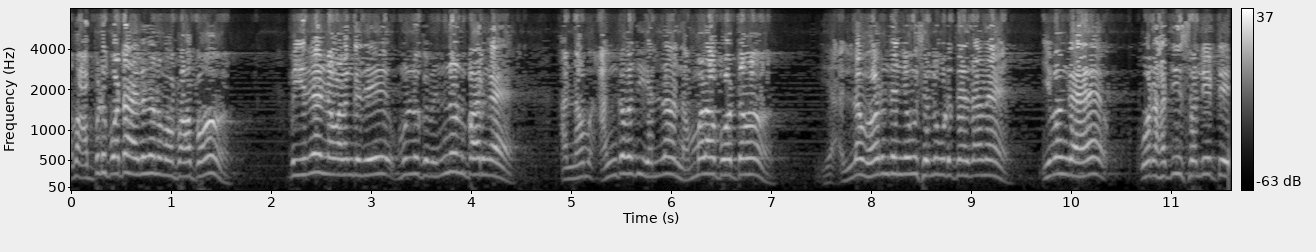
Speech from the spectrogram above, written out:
அப்ப அப்படி போட்டா அதுல தான் நம்ம பார்ப்போம். இப்ப இதே என்ன வழங்குது? முன்னுக்கு இன்னொன்னு பாருங்க. நம்ம அங்க வந்து எல்லாம் நம்மளா போட்டோம். எல்லாம் வரும் தெரிஞ்சவங்க சொல்லி கொடுத்தது தானே இவங்க ஒரு ஹதீஸ் சொல்லிட்டு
